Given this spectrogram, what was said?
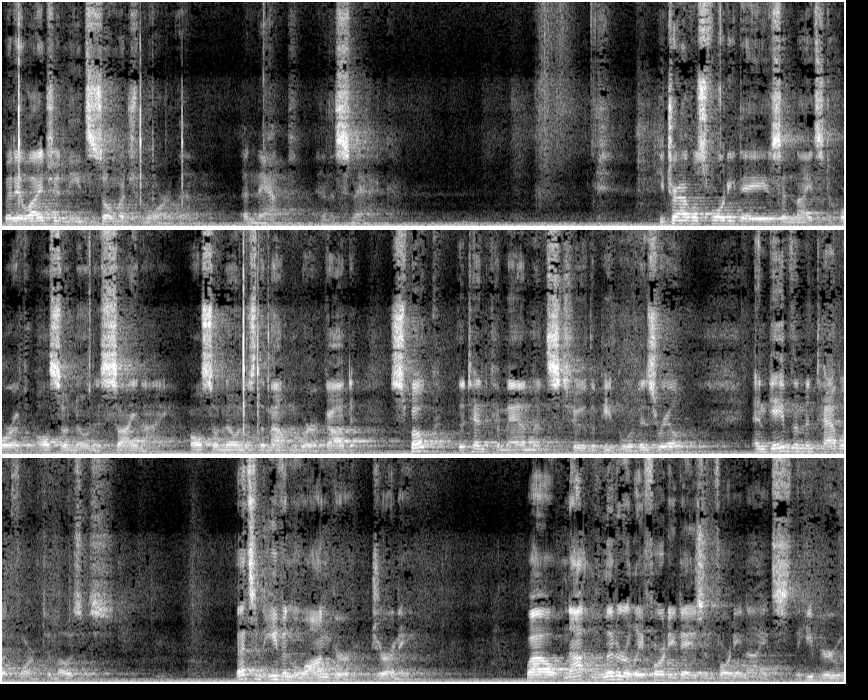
But Elijah needs so much more than a nap and a snack. He travels 40 days and nights to Horeb, also known as Sinai, also known as the mountain where God spoke the Ten Commandments to the people of Israel and gave them in tablet form to Moses. That's an even longer journey. While not literally 40 days and 40 nights, the Hebrew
